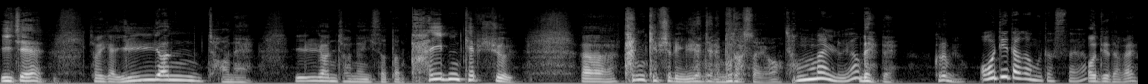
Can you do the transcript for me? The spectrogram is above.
이제 저희가 1년 전에 1년 전에 있었던 타임캡슐 어, 타임캡슐을 1년 전에 묻었어요. 정말로요? 네, 네. 그럼요. 어디다가 묻었어요? 어디다가요?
